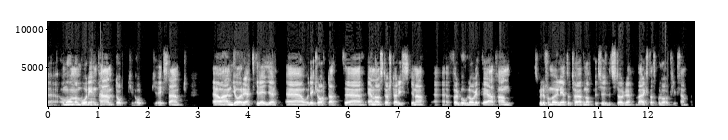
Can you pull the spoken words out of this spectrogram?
eh, om honom, både internt och, och externt. Och han gör rätt grejer ehm, och det är klart att eh, en av de största riskerna för bolaget är att han skulle få möjlighet att ta över något betydligt större verkstadsbolag till exempel.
